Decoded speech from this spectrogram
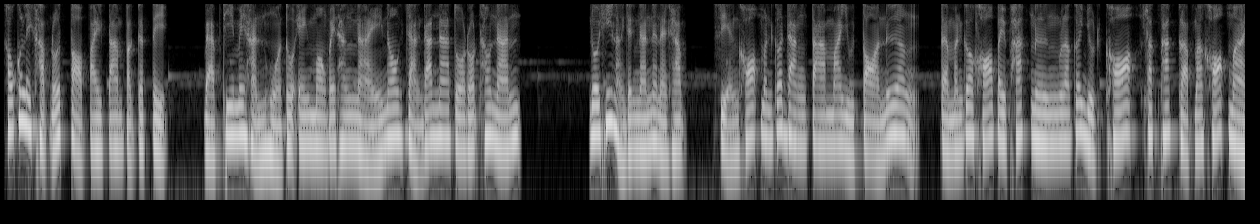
เขาก็เลยขับรถต่อไปตามปกติ แบบที่ไม่หันหัวตัวเองมองไปทางไหนนอกจากด้านหน้าตัวรถเท่านั้น โดยที่หลังจากนั้นน่ะนะครับ เสียงเคาะมันก็ดังตามมาอยู่ต่อเนื่อง แต่มันก็เคาะไปพักหนึ่งแล้วก็หยุดเคาะสักพักกลับมาเคาะใหม่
